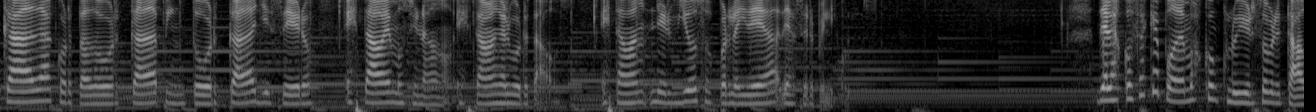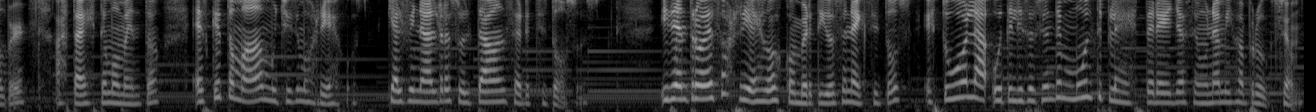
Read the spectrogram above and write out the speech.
cada cortador, cada pintor, cada yesero, estaba emocionado, estaban alborotados estaban nerviosos por la idea de hacer películas. De las cosas que podemos concluir sobre Talbert hasta este momento es que tomaba muchísimos riesgos, que al final resultaban ser exitosos. Y dentro de esos riesgos convertidos en éxitos estuvo la utilización de múltiples estrellas en una misma producción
